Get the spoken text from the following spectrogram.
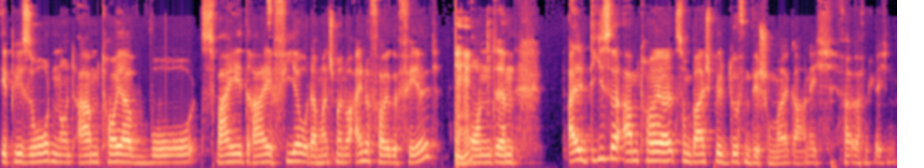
Episoden und Abenteuer, wo zwei, drei, vier oder manchmal nur eine Folge fehlt. Mhm. Und ähm, all diese Abenteuer zum Beispiel dürfen wir schon mal gar nicht veröffentlichen.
